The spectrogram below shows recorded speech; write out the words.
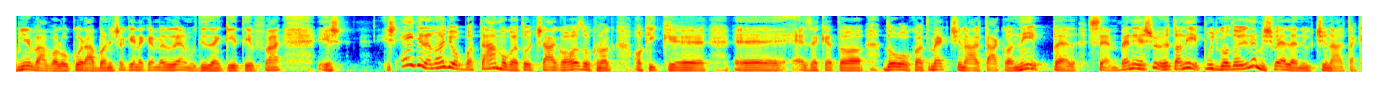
nyilvánvaló korábban is, csak én nekem ez az elmúlt 12 év fáj, és és egyre nagyobb a támogatottsága azoknak, akik eh, eh, ezeket a dolgokat megcsinálták a néppel szemben, és őt a nép úgy gondolja, hogy nem is ellenük csinálták.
